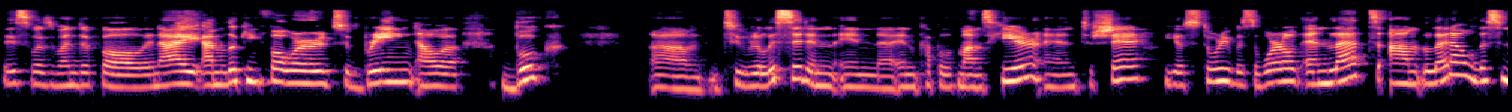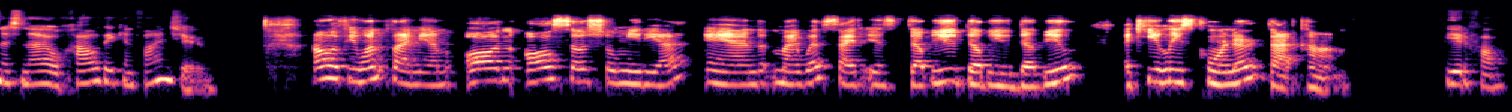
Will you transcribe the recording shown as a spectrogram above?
This was wonderful. And I am looking forward to bring our book um, to release it in in uh, in a couple of months here and to share your story with the world and let um, let our listeners know how they can find you. Oh, if you want to find me, I'm on all social media, and my website is www.akiliscorner.com. Beautiful.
